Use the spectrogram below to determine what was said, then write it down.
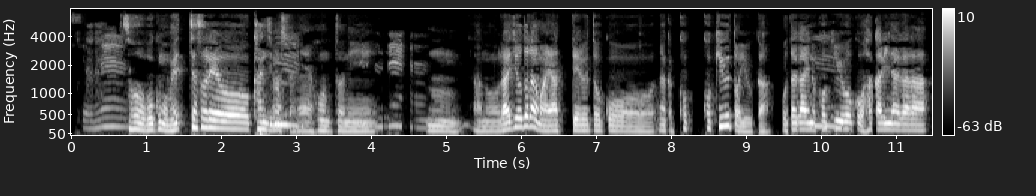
すよね。そう、僕もめっちゃそれを感じましたね、う本当うに。んね。うん。あの、ラジオドラマやってると、こう、なんかこ呼吸というか、お互いの呼吸をこう測りながら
